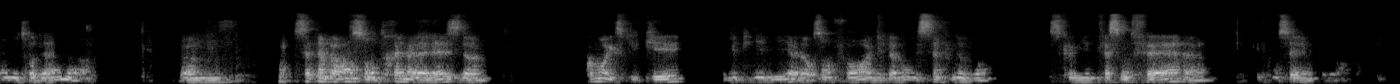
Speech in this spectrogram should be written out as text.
Notre-Dame, euh, certains parents sont très mal à l'aise comment expliquer l'épidémie à leurs enfants, et notamment les 5-9 ans. Est-ce qu'il y a une façon de faire euh, Quels conseils on peut leur apporter?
